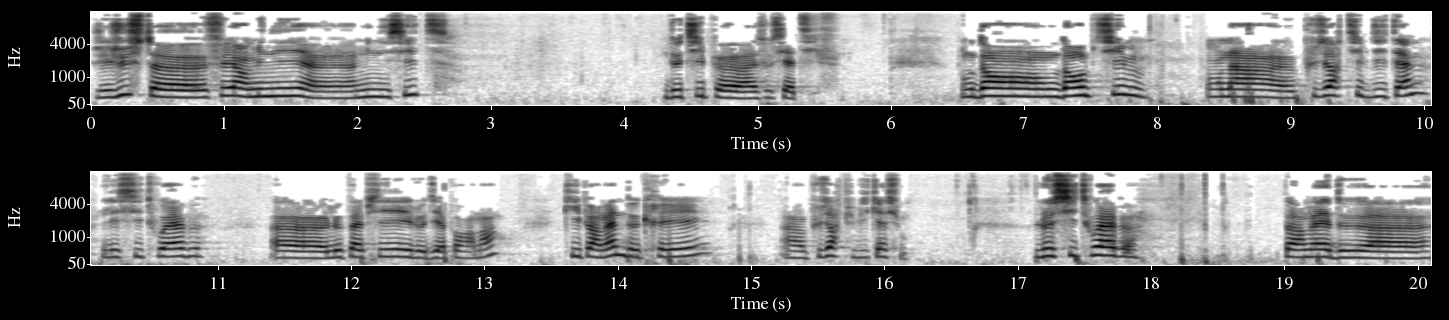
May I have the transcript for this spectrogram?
j'ai juste euh, fait euh, un mini site de type associatif. Donc dans, dans, Optim, on a plusieurs types d'items, les sites web, le papier et le diaporama, qui permettent de créer plusieurs publications. Le site web permet de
